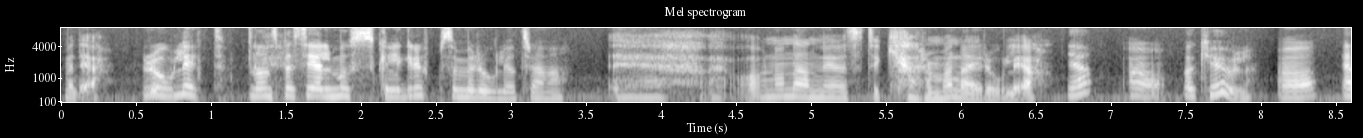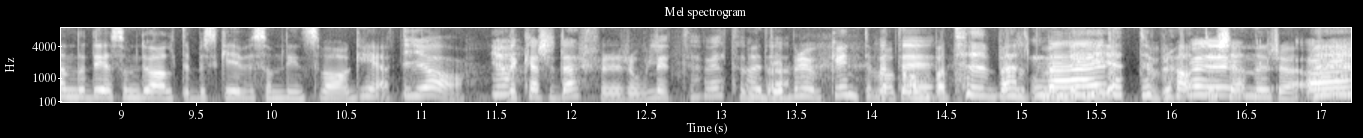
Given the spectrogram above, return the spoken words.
med det. Roligt. Någon speciell muskelgrupp som är rolig att träna? Av någon anledning så tycker jag armarna är roliga. Ja, Ja, vad kul. ja. Ändå det som du alltid beskriver som din svaghet. ja. Ja. det är kanske därför det är roligt. Jag vet Ja, inte. det brukar inte vara det- kompatibelt men Nej. det är jättebra att Men du känner så. Ja.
